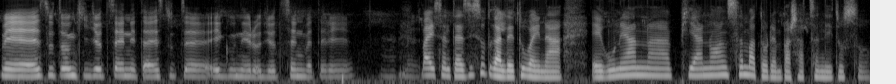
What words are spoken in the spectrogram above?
Be ez dut onki jotzen eta ez dut egunero jotzen bat ere. Bai, zenta ez dizut galdetu baina, egunean uh, pianoan zenbat oren pasatzen dituzu?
